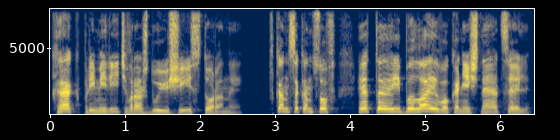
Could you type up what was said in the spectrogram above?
Как примирить враждующие стороны? В конце концов, это и была его конечная цель.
